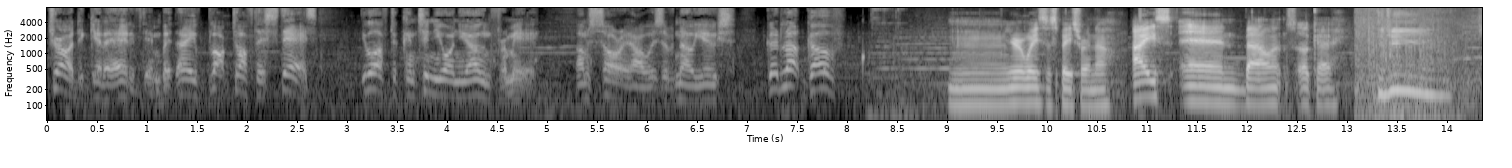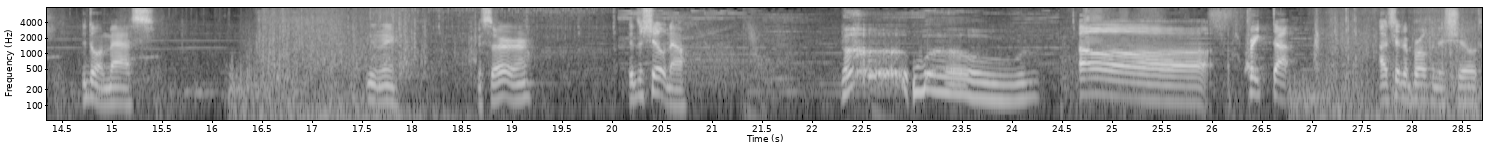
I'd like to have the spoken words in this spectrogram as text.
tried to get ahead of them, but they've blocked off the stairs. You'll have to continue on your own from here. I'm sorry I was of no use. Good luck, Gov. Mm, you're a waste of space right now. Ice and balance. Okay. You're doing mass. At me. Yes, sir. It's a shield now. Whoa. Oh, freaked out. I should have broken the shield.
